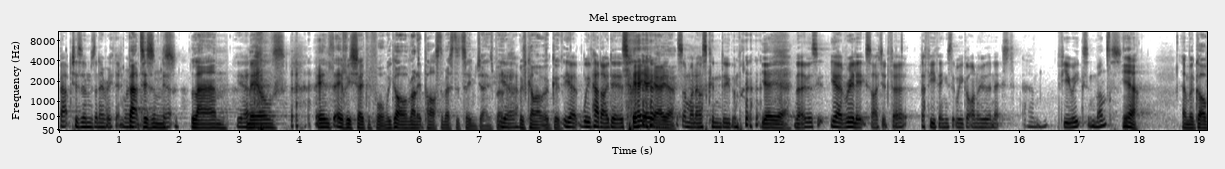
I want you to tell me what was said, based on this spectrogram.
Baptisms and everything. Baptisms, lamb, Yeah. meals, in every shape and form. we got to run it past the rest of the team, James, but Yeah. we've come up with a good. Yeah, we've had ideas. Yeah, yeah, yeah, yeah. Someone else can do them. Yeah, yeah. no, this, yeah, really excited for a few things that we got on over the next um, few weeks and months. Yeah. And we've got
